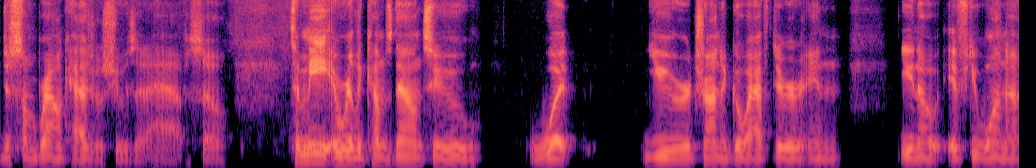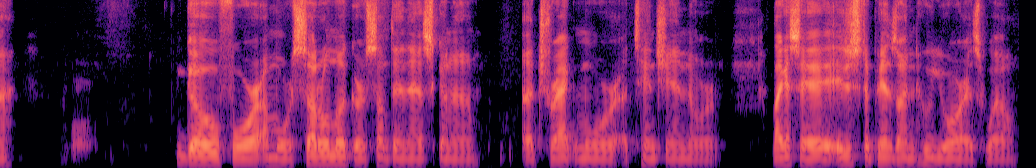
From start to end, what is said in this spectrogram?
just some brown casual shoes that I have. So to me, it really comes down to what you're trying to go after. And, you know, if you want to go for a more subtle look or something that's going to attract more attention or like I said, it just depends on who you are as well.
